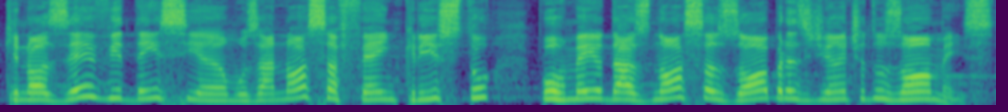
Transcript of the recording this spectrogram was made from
que nós evidenciamos a nossa fé em Cristo por meio das nossas obras diante dos homens.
